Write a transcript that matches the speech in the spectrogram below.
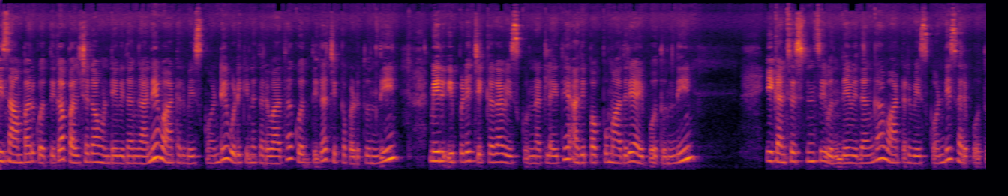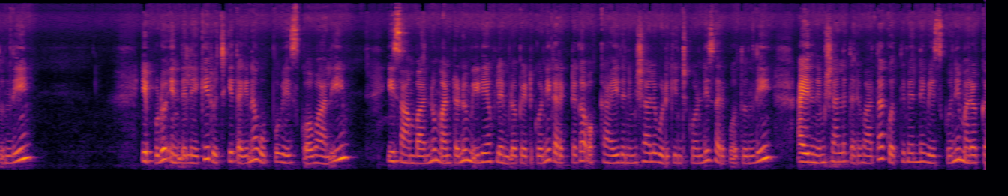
ఈ సాంబార్ కొద్దిగా పల్చగా ఉండే విధంగానే వాటర్ వేసుకోండి. ఉడికిన తర్వాత కొద్దిగా చిక్కపడుతుంది. మీరు ఇప్పుడే చిక్కగా వేసుకున్నట్లయితే అది పప్పు మాదిరి అయిపోతుంది. ఈ కన్సిస్టెన్సీ ఉండే విధంగా వాటర్ వేసుకోండి సరిపోతుంది. ఇప్పుడు ఇందులోకి రుచికి తగిన ఉప్పు వేసుకోవాలి. ఈ సాంబార్ను మంటను మీడియం ఫ్లేమ్లో పెట్టుకొని కరెక్ట్గా ఒక్క ఐదు నిమిషాలు ఉడికించుకోండి సరిపోతుంది. ఐదు నిమిషాల తర్వాత కొత్తిమీరని వేసుకొని మరొక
